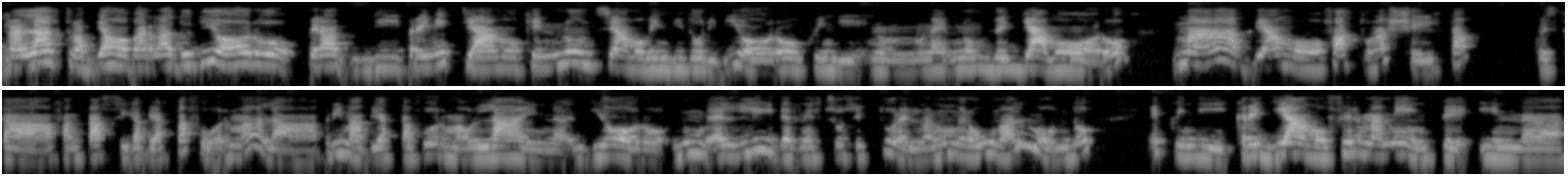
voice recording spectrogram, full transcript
Tra l'altro abbiamo parlato di oro, però vi premettiamo che non siamo venditori di oro, quindi non, non, è, non vendiamo oro, ma abbiamo fatto una scelta questa fantastica piattaforma, la prima piattaforma online di oro, è leader nel suo settore, è la numero uno al mondo e quindi crediamo fermamente in,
